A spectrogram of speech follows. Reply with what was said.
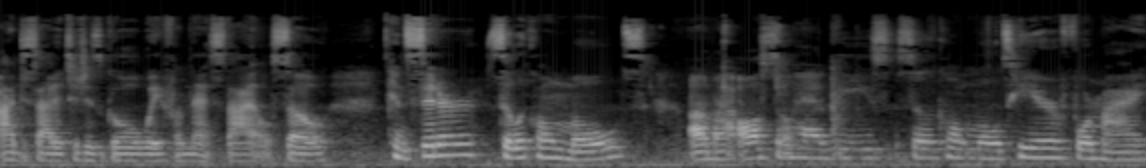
I decided to just go away from that style. So consider silicone molds. Um, I also have these silicone molds here for my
